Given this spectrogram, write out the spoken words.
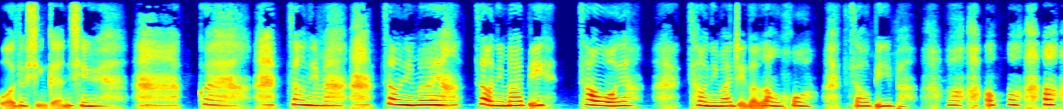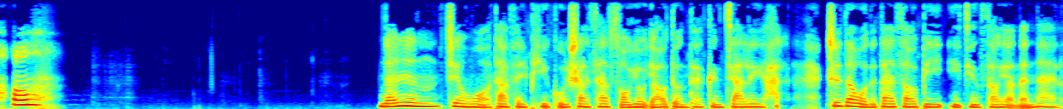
我都心甘情愿。快啊！操你妈！操你妈呀！操你妈逼！操我呀！操你妈这个浪货，骚逼吧！啊啊啊啊啊！男人见我大肥屁股上下左右摇动的更加厉害，知道我的大骚逼已经瘙痒难耐了，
